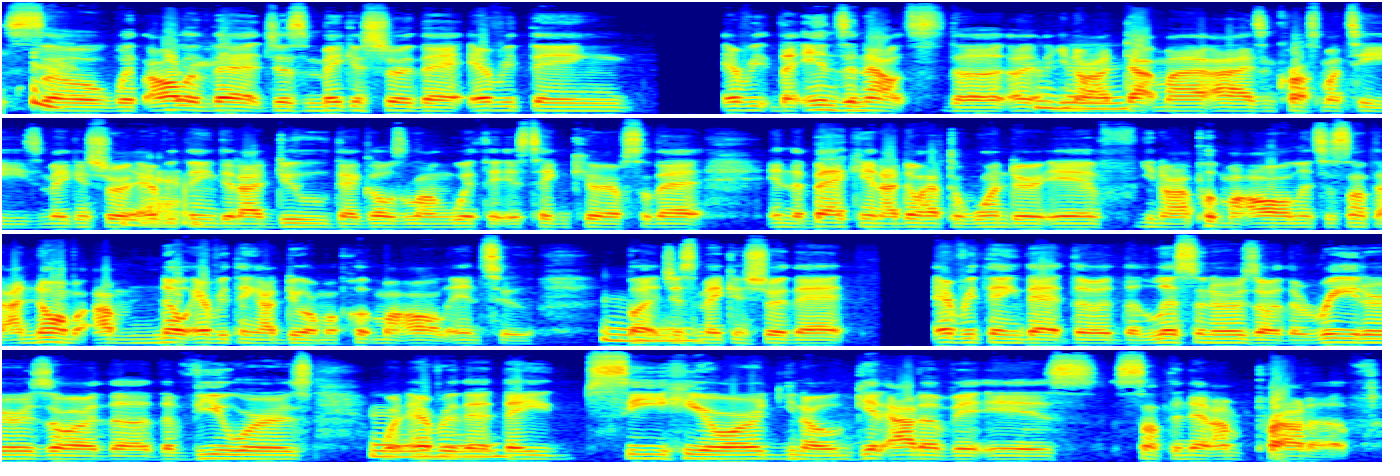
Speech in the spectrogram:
So with all of that, just making sure that everything, every the ins and outs, the uh, you know, I Mhm. dot my i's and cross my t's, making sure Yeah. everything that I do that goes along with it is taken care of, so that in the back end, I don't have to wonder if you know I put my all into something. I know I'm, I know everything I do, I'm gonna put my all into but Mhm. just making sure that everything that the the listeners or the readers or the the viewers whatever that Mhm. they see hear or you know get out of it is something that i'm proud of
